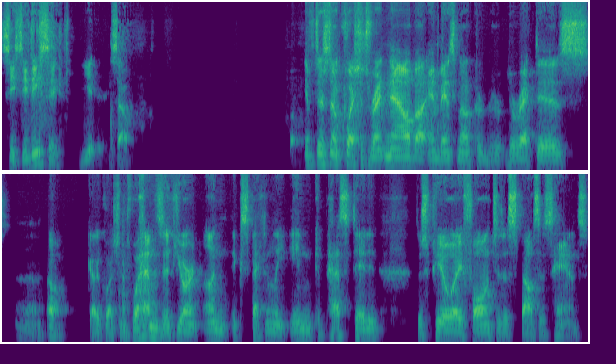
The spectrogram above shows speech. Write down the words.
CCDC. So if there's no questions right now about advanced medical directives, uh, oh, got a question. What happens if you aren't unexpectedly incapacitated? Does POA fall into the spouse's hands?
